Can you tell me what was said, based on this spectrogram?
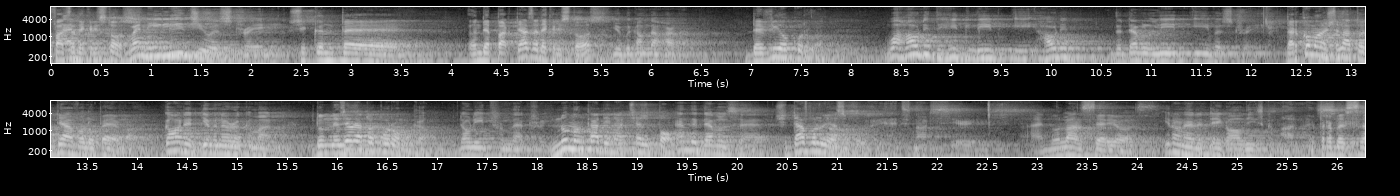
față de And Hristos. when he leads you astray, Și când te îndepărtează de Hristos, you become the harlot. devii o curvă. Well, how did he lead? Eve, how did the devil lead Eve astray? Dar cum a înșelat-o diavolul pe Eva? God had given her a commandment. Dumnezeu le-a dat o poruncă. Don't eat from that tree. Nu mânca din acel pom. And the devil said, Și diavolul i-a spus, oh, it's not serious. "Ai, nu lua în serios. You don't have to take all these commandments. Trebuie să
